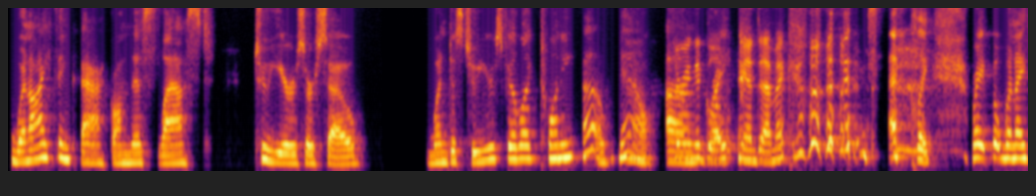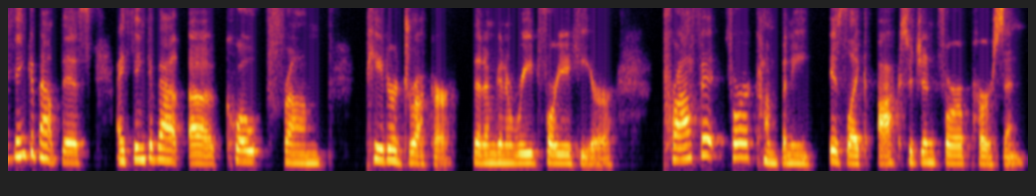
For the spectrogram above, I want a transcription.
when I think back on this last two years or so, when does two years feel like 20? Oh, now. Mm, during um, a global right? pandemic. exactly. Right. But when I think about this, I think about a quote from Peter Drucker that I'm going to read for you here. Profit for a company is like oxygen for a person.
